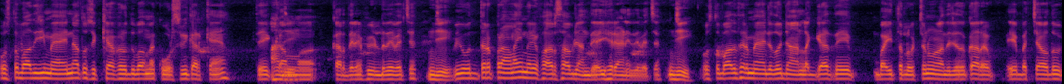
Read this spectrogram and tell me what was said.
ਉਸ ਤੋਂ ਬਾਅਦ ਜੀ ਮੈਂ ਇਹਨਾਂ ਤੋਂ ਸਿੱਖਿਆ ਫਿਰ ਉਸ ਤੋਂ ਬਾਅਦ ਮੈਂ ਕੋਰਸ ਵੀ ਕਰਕੇ ਆਇਆ ਤੇ ਕੰਮ ਕਰਦੇ ਰਹੇ ਫੀਲਡ ਦੇ ਵਿੱਚ। ਜੀ। ਵੀ ਉਧਰ ਪੁਰਾਣਾ ਹੀ ਮੇਰੇ ਫਾਦਰ ਸਾਹਿਬ ਜਾਂਦੇ ਆ ਜੀ ਹਰਿਆਣੇ ਦੇ ਵਿੱਚ। ਜੀ। ਉਸ ਤੋਂ ਬਾਅਦ ਫਿਰ ਮੈਂ ਜਦੋਂ ਜਾਣ ਲੱਗਿਆ ਤੇ ਬਾਈ ਤਰਲੋਚਨ ਹੋਣਾ ਦੇ ਜਦੋਂ ਘਰ ਇਹ ਬੱਚਾ ਉਦੋਂ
